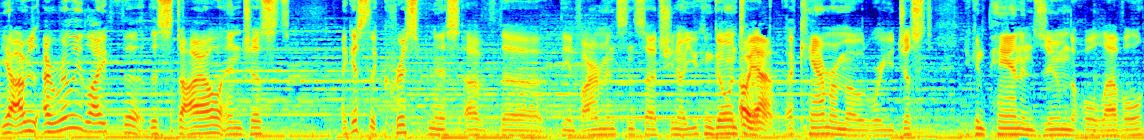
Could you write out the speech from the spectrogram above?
Yeah, I was. I really like the the style and just, I guess the crispness of the the environments and such. You know, you can go into Oh, a- yeah. a, camera mode where you just you can pan and zoom the whole level,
